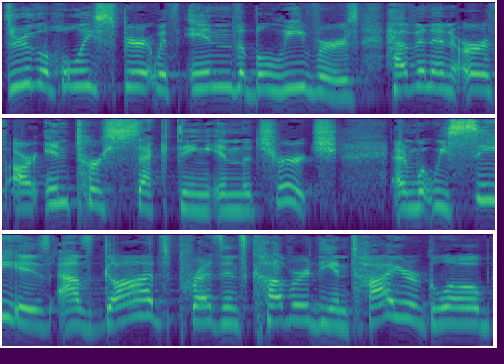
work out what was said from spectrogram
through the Holy Spirit within the believers, heaven and earth are intersecting in the church. And what we see is as God's presence covered the entire globe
